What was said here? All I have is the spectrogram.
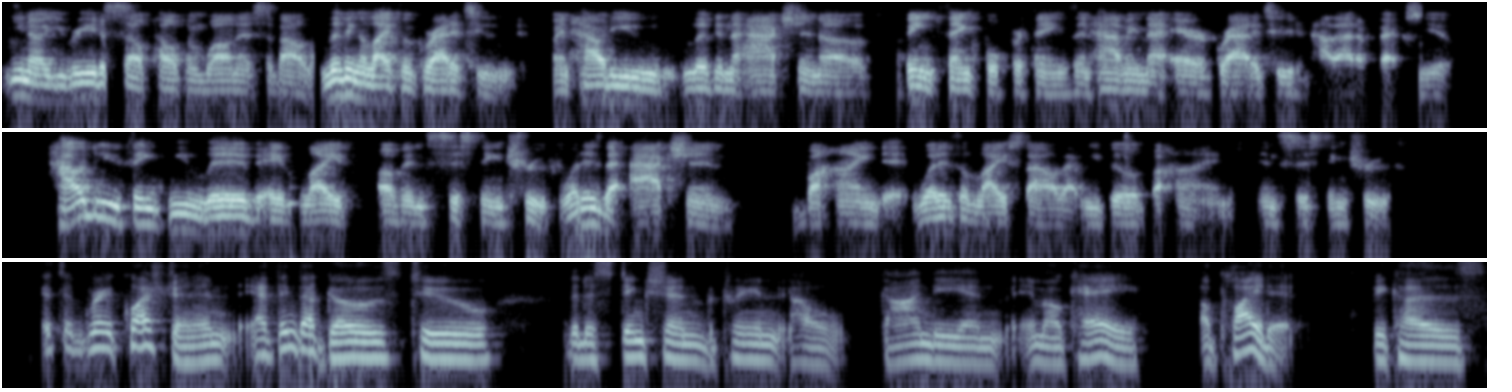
you know, you read self-help and wellness about living a life of gratitude and how do you live in the action of being thankful for things and having that air of gratitude and how that affects you how do you think we live a life of insisting truth? What is the action behind it? What is the lifestyle that we build behind insisting truth? It's a great question. And I think that goes to the distinction between how Gandhi and MLK applied it. Because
